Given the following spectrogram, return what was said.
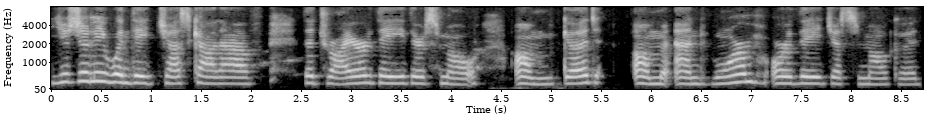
usually when they just got out of the dryer, they either smell um, good um, and warm or they just smell good.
